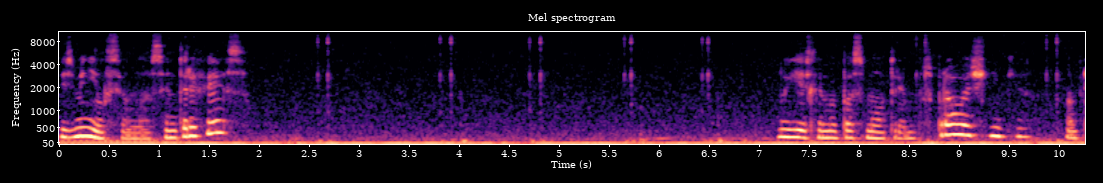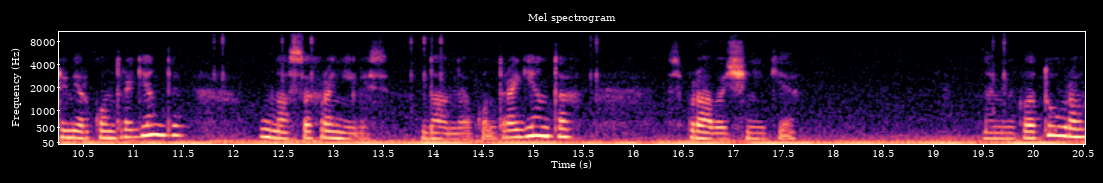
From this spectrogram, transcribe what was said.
Изменился у нас интерфейс. Но если мы посмотрим справочники, например, контрагенты, у нас сохранились данные о контрагентах, справочники, номенклатура.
